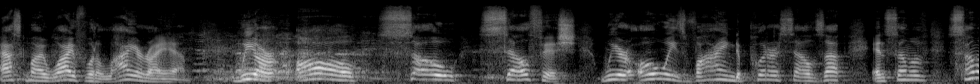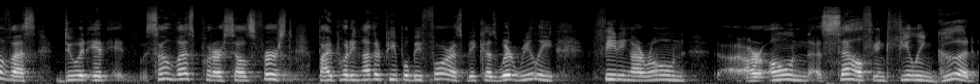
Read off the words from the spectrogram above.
Ask my wife what a liar I am. We are all so selfish. We are always vying to put ourselves up, and some of some of us do it, in. Some of us put ourselves first by putting other people before us because we're really feeding our own our own self and feeling good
